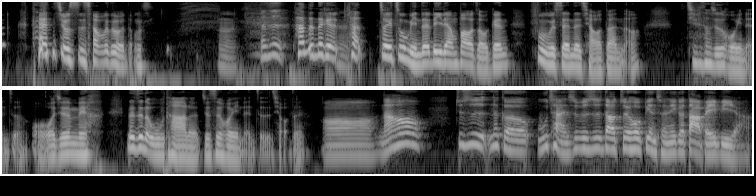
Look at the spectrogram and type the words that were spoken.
但就是差不多的东西。嗯，但是他的那个嗯他最著名的力量暴走跟附身的桥段哦，基本上就是火影忍者。我我觉得没有，那真的无他了，就是火影忍者的桥段。哦，然后就是那个无惨是不是到最后变成了一个大 baby 啊？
